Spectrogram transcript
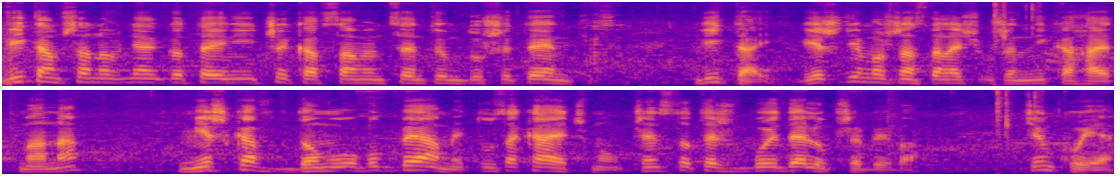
Witam szanownego tajemniczyka w samym centrum duszy Tentis. Witaj. Wiesz, gdzie można znaleźć urzędnika Hartmana? Mieszka w domu obok bramy, tu za karczmą. Często też w burdelu przebywa. Dziękuję.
